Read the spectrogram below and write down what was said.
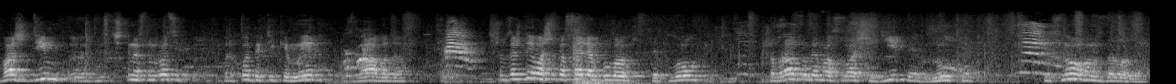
ваш дім е, в 2014 році приходив тільки мир, злагода. Щоб завжди в ваших оселях було тепло, щоб радували вас ваші діти, внуки. Міцного вам здоров'я.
